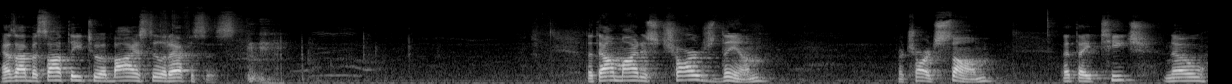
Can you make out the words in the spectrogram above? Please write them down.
As I besought thee to abide still at Ephesus, that thou mightest charge them, or charge some, that they teach no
